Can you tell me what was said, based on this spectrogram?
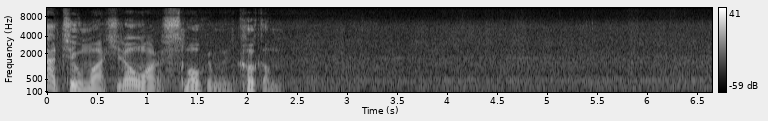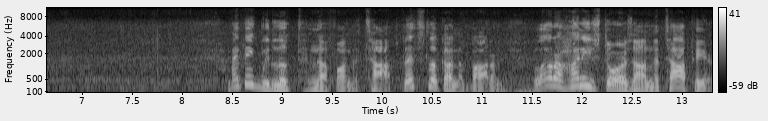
Not too much. You don't want to smoke them and cook them. I think we looked enough on the top. Let's look on the bottom. A lot of honey stores on the top here.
